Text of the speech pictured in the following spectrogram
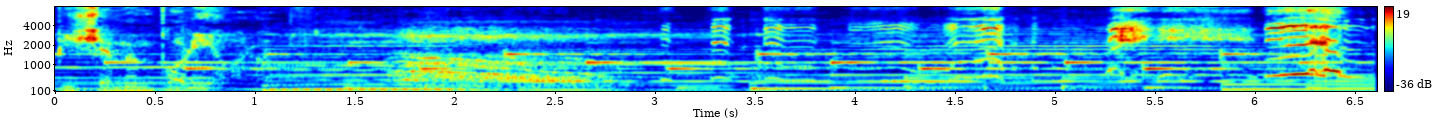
puis je sais même pas lire.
